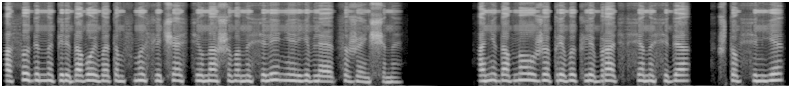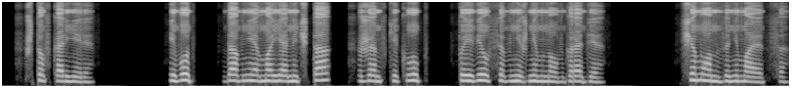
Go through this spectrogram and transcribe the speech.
Особенно передовой в этом смысле частью нашего населения являются женщины. Они давно уже привыкли брать все на себя, что в семье, что в карьере. И вот, давняя моя мечта, женский клуб, появился в Нижнем Новгороде. Чем он занимается?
